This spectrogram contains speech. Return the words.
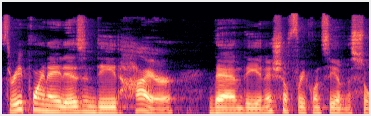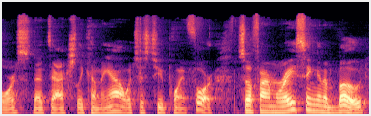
3.8 is indeed higher than the initial frequency of the source that's actually coming out, which is 2.4. So if I'm racing in a boat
